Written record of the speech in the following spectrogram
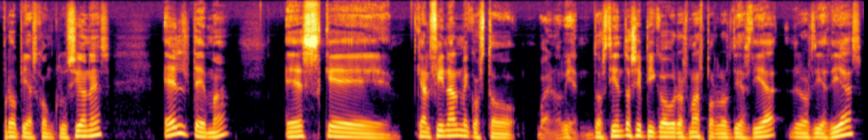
propias conclusiones. El tema es que, al final me costó, bueno, bien, 200 y pico euros más por los 10 días, los 10 días,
